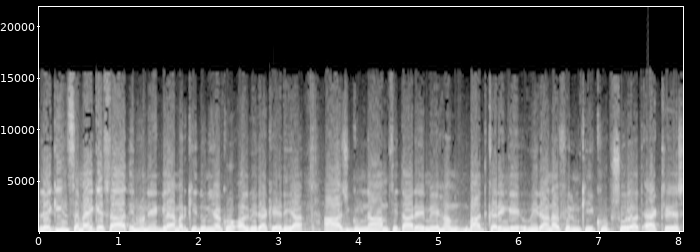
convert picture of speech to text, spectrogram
लेकिन समय के साथ इन्होंने ग्लैमर की दुनिया को अलविदा कह दिया। आज गुमनाम सितारे में हम बात करेंगे वीराना फ़िल्म की खूबसूरत एक्ट्रेस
